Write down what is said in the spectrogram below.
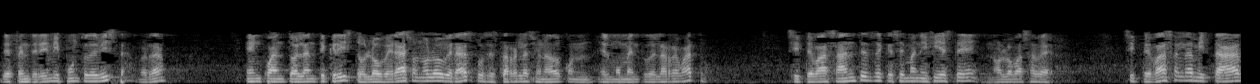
Defenderé mi punto de vista, ¿verdad? En cuanto al anticristo, lo verás o no lo verás, pues está relacionado con el momento del arrebato. Si te vas antes de que se manifieste, no lo vas a ver. Si te vas a la mitad,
